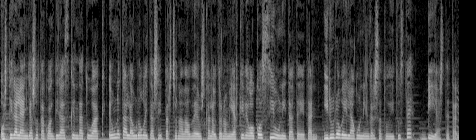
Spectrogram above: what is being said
Ostiralean jasotakoak dira azken datuak, eun eta laurogeita sei pertsona daude Euskal Autonomia Erkidegoko zi unitateetan, irurogei lagun ingresatu dituzte bi astetan.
